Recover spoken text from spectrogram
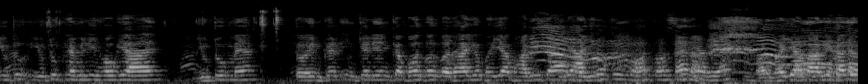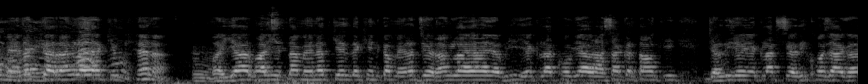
यूट्यूब यूट्यूब फैमिली हो गया है यूट्यूब में। तो इनके इनके लिए इनका बहुत बहुत बधाई हो भैया भाभी का। बहुत बहुत है ना? और भैया भाभी का जो मेहनत का रंग लाया क्योंकि है ना? भैया और भाई इतना मेहनत किए देखिए इनका मेहनत जो रंग लाया है अभी एक लाख हो गया। और आशा करता हूँ कि जल्दी जो है एक लाख से अधिक हो जाएगा।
